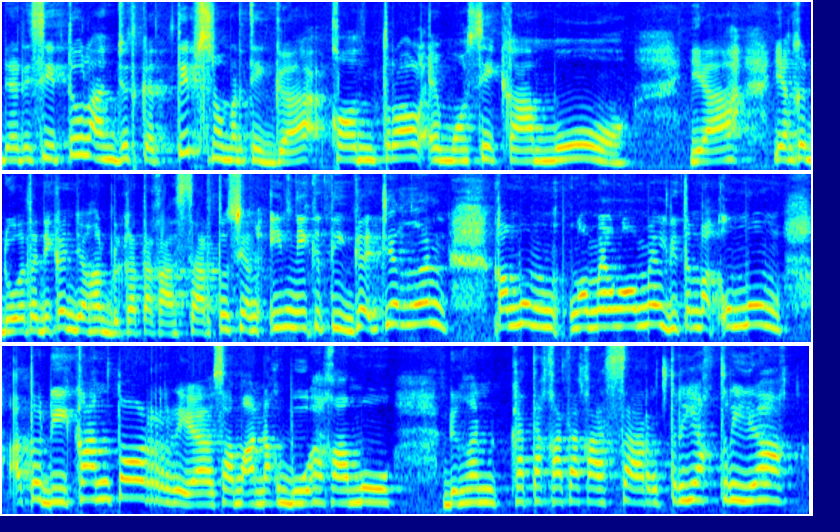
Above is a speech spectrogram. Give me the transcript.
Dari situ lanjut ke tips nomor tiga, kontrol emosi kamu. Ya, yang kedua tadi kan jangan berkata kasar. Terus yang ini ketiga, jangan kamu ngomel-ngomel di tempat umum atau di kantor ya sama anak buah kamu dengan kata-kata kasar, teriak-teriak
